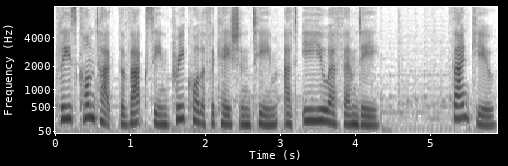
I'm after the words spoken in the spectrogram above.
please contact the Vaccine Pre-Qualification team at EUFMD. Thank you.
